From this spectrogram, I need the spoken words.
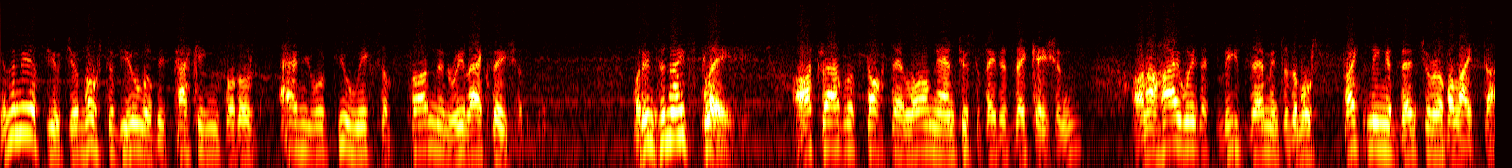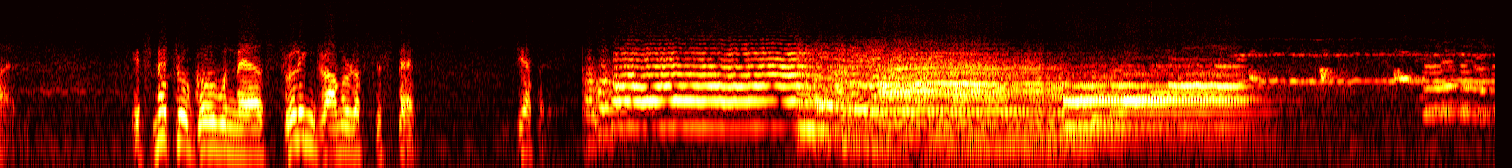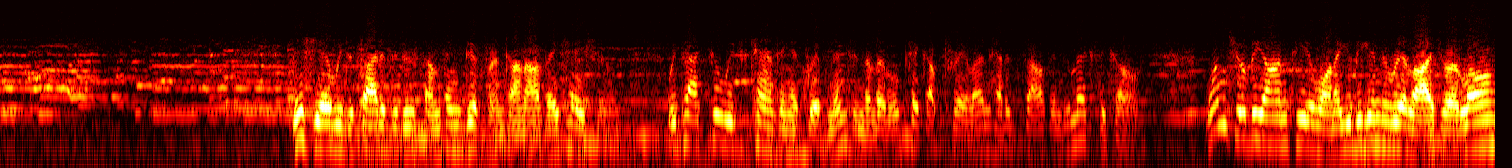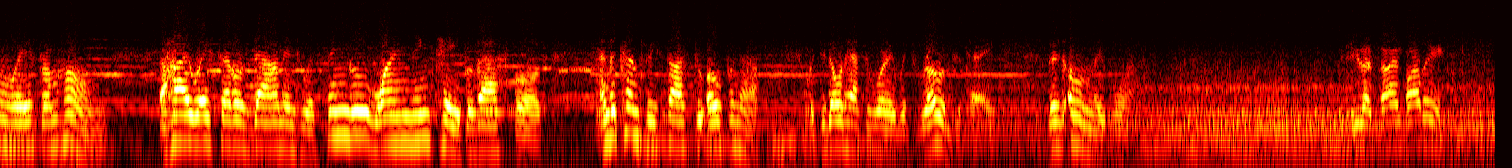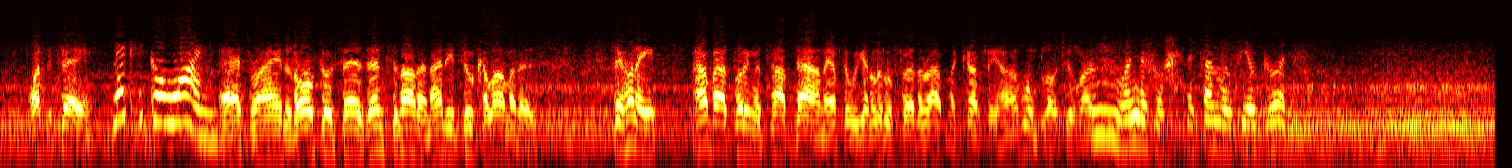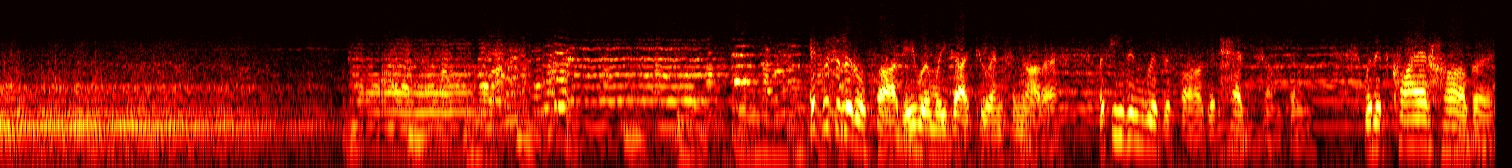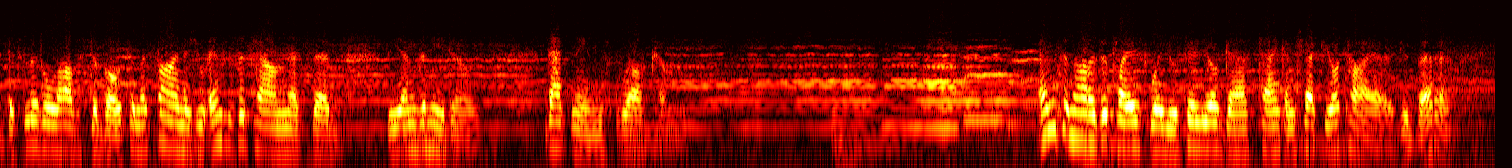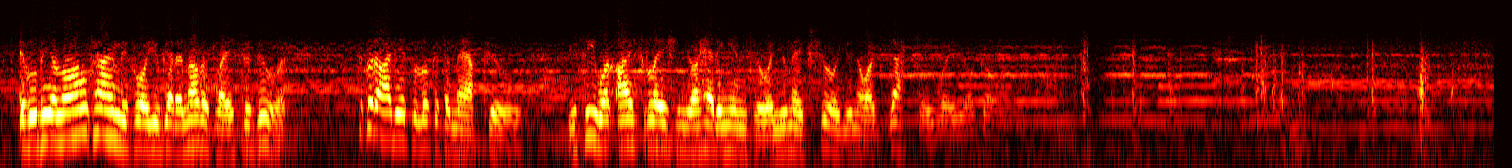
In the near future, most of you will be packing for those annual two weeks of fun and relaxation. But in tonight's play, our travelers start their long anticipated vacation on a highway that leads them into the most frightening adventure of a lifetime. It's Metro Goldwyn Mayer's thrilling drama of suspense, Jeopardy. This year we decided to do something different on our vacation. We packed two weeks' camping equipment in the little pickup trailer and headed south into Mexico. Once you're beyond Tijuana, you begin to realize you're a long way from home. The highway settles down into a single winding tape of asphalt, and the country starts to open up. But you don't have to worry which road to take. There's only one. You see that sign, Bobby? What's it say? Mexico won. That's right. It also says Ensenada, 92 kilometers. Say, honey, how about putting the top down after we get a little further out in the country, huh? It won't blow too much. Mm, wonderful. The sun will feel good. It was a little foggy when we got to Ensenada, but even with the fog, it had something. With its quiet harbor, its little lobster boats, and a sign as you entered the town that said, Bienvenidos. That means welcome. Ensenada's a place where you fill your gas tank and check your tires. You'd better. It will be a long time before you get another place to do it. It's a good idea to look at the map, too. You see what isolation you're heading into, and you make sure you know exactly where you're going.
